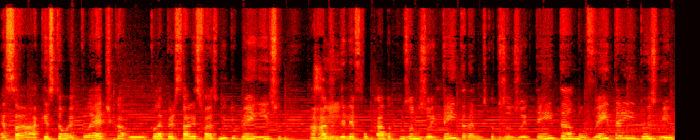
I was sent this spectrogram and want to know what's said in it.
essa questão eclética. O Kleber Salles faz muito bem isso. A rádio Sim. dele é focada para os anos 80, né? Música dos anos 80, 90 e 2000.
